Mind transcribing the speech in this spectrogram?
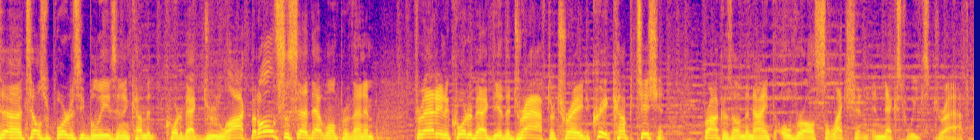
uh, tells reporters he believes in incumbent quarterback Drew Lock, but also said that won't prevent him from adding a quarterback via the draft or trade to create competition. Broncos own the ninth overall selection in next week's draft.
